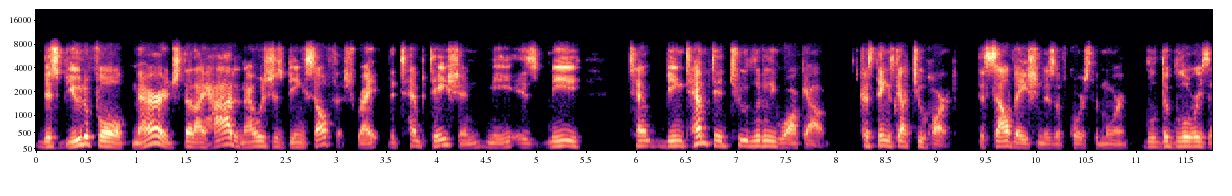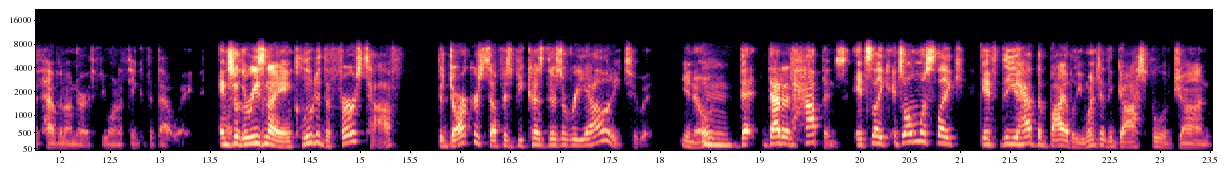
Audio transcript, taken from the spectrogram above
this beautiful marriage that I had and I was just being selfish, right? The temptation, me, is me temp- being tempted to literally walk out because things got too hard. The salvation is, of course, the more the glories of heaven on earth, if you want to think of it that way. And so the reason I included the first half, the darker stuff, is because there's a reality to it. You know Mm. that that it happens. It's like it's almost like if the, you had the Bible, you went to the Gospel of John,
